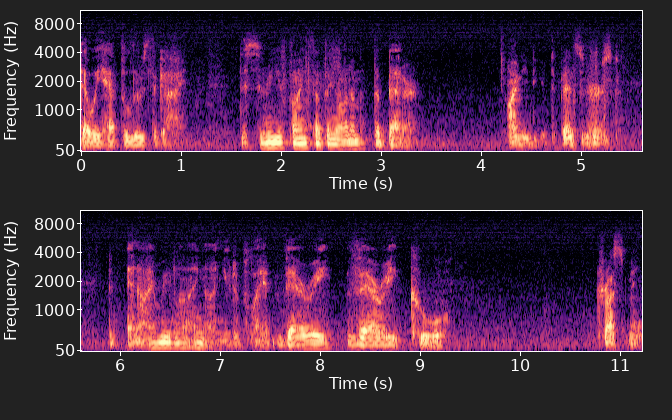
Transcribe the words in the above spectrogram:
that we have to lose the guy. The sooner you find something on him, the better. I need to get to Bensonhurst. And I'm relying on you to play it very, very cool. Trust me.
